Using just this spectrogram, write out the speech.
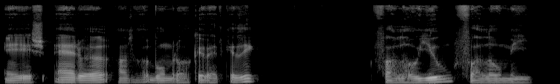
és erről az albumról következik Follow You, Follow Me.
